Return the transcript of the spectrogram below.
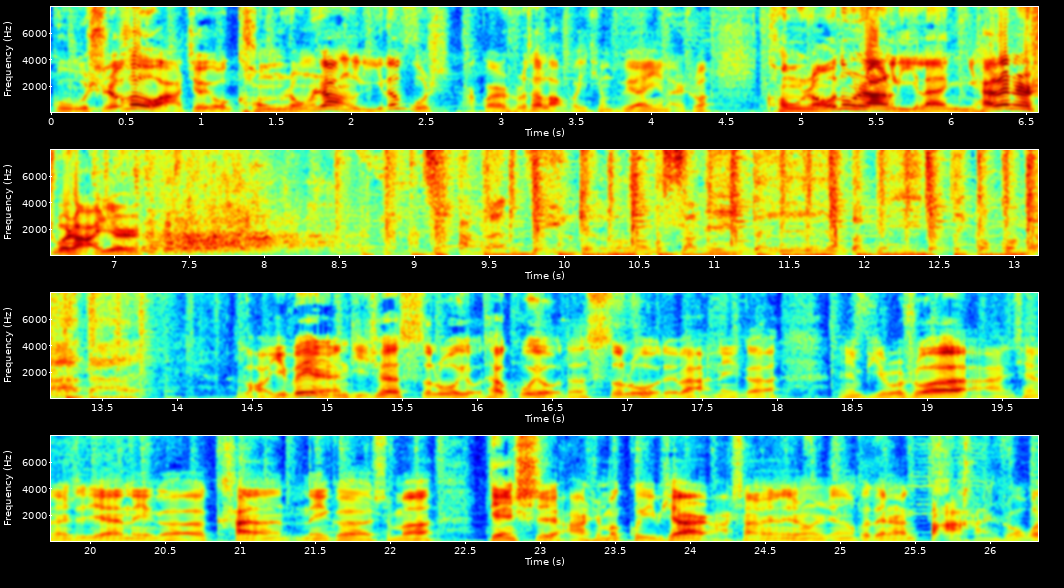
古时候啊，就有孔融让梨的故事啊。怪叔叔他老婆一听不愿意了，说：“孔融都让梨了，你还在那说啥劲儿？”老一辈人的确思路有他固有的思路，对吧？那个，嗯，比如说啊，前段时间那个看那个什么。电视啊，什么鬼片啊，上面那种人会在那大喊说：“我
